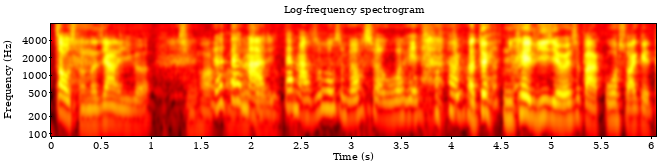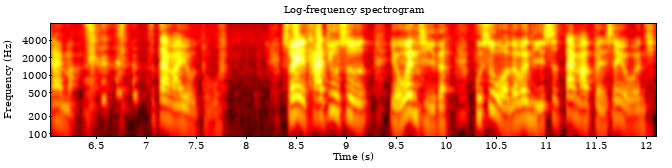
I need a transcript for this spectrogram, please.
造成的这样的一个情况。啊那代码代码做错什么要甩锅给他？啊，对，你可以理解为是把锅甩给代码，这代码有毒，所以它就是有问题的，不是我的问题，是代码本身有问题。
